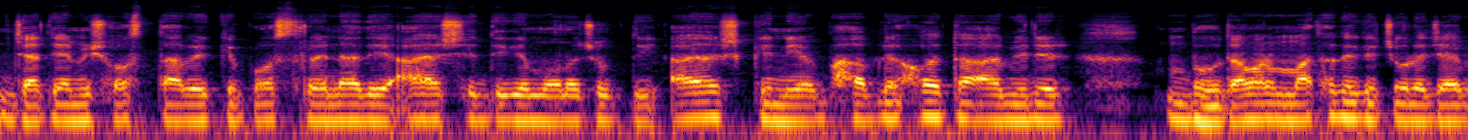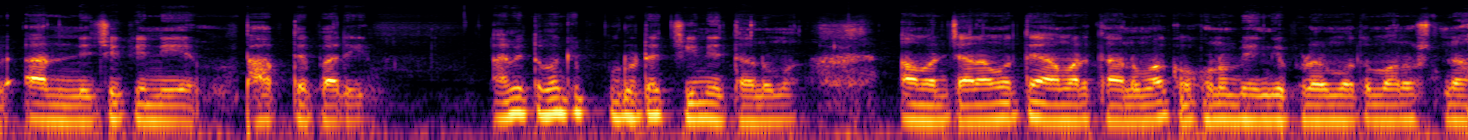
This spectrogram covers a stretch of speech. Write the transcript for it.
যাতে আমি সস্তা আবেগকে প্রশ্রয় না দিয়ে আয়াসের দিকে মনোযোগ দিই। আয়াসকে নিয়ে ভাবলে হয়তো আবিরের ভূত আমার মাথা থেকে চলে যাবে আর নিজেকে নিয়ে ভাবতে পারি। আমি তোমাকে পুরোটা চিনি, তানুমা। আমার জানা মতে আমার তানুমা কখনো ভেঙে পড়ার মতো মানুষ না।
